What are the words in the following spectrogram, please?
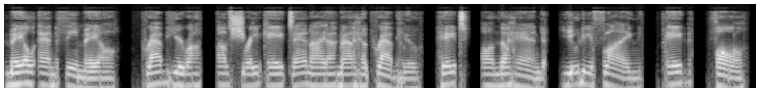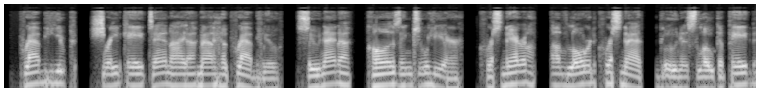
male and female, Prabhura, of Sri Caitanya Mahaprabhu, hate, on the hand, Yudi flying, paid, fall, Prabhuk, Sri Caitanya Mahaprabhu, Sunana, causing to hear, Krishnara, of Lord Krishna, Gunas Lokapade,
